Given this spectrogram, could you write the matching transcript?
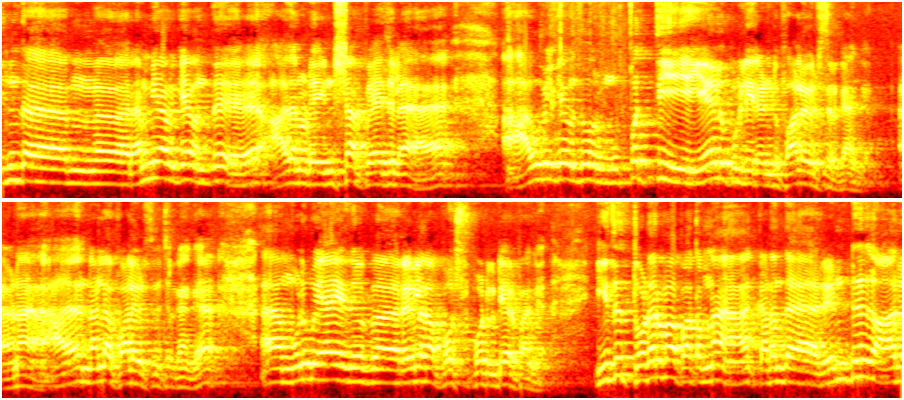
இந்த ரம்யாவுக்கே வந்து அதனுடைய இன்ஸ்டா பேஜில் அவங்களுக்கே வந்து ஒரு முப்பத்தி ஏழு புள்ளி ரெண்டு ஃபாலோவர்ஸ் இருக்காங்க. ஆனால் அது நல்ல ஃபாலோவர்ஸ் வச்சுருக்காங்க. முழுமையாக இது இப்போ ரெகுலராக போஸ்ட் போட்டுக்கிட்டே இருப்பாங்க. இது தொடர்பாக பார்த்தோம்னா கடந்த ரெண்டு ஆறு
